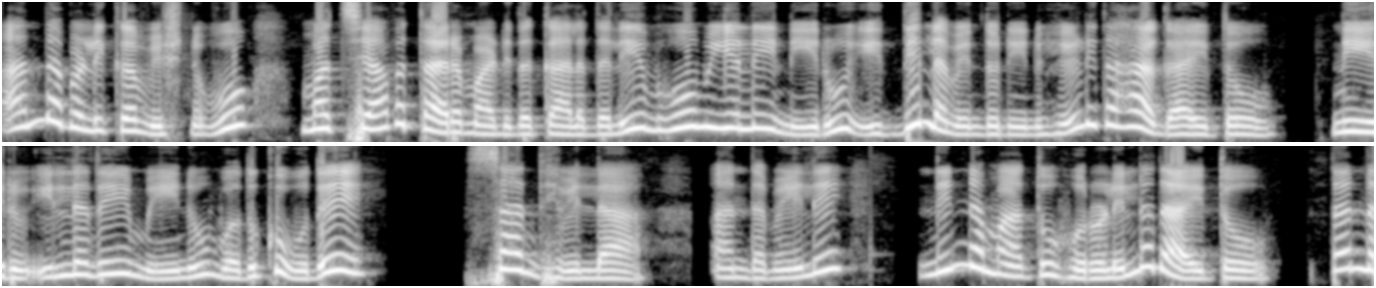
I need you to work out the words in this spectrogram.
ಅಂದ ಬಳಿಕ ವಿಷ್ಣುವು, ಮತ್ಸ್ಯಾವತಾರ ಮಾಡಿದ ಕಾಲದಲ್ಲಿ ಭೂಮಿಯಲ್ಲಿ ನೀರು ಇದ್ದಿಲ್ಲವೆಂದು ನೀನು ಹೇಳಿದ ಹಾಗಾಯಿತು. ನೀರು ಇಲ್ಲದೆ ಮೀನು ಬದುಕುವುದೇ ಸಾಧ್ಯವಿಲ್ಲ. ಅಂದ ಮೇಲೆ, ನಿನ್ನ ಮಾತು ಹುರುಳಿಲ್ಲದಾಯಿತು. ತನ್ನ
